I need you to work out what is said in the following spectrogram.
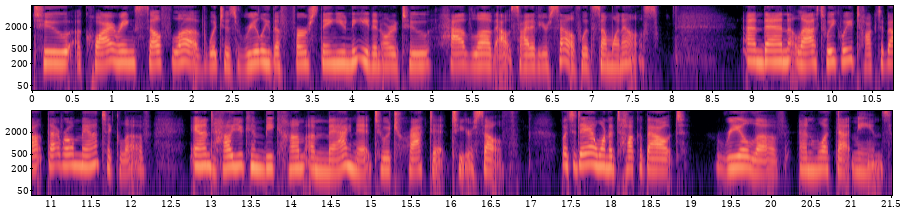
to acquiring self love, which is really the first thing you need in order to have love outside of yourself with someone else. And then last week we talked about that romantic love and how you can become a magnet to attract it to yourself. But today I want to talk about real love and what that means.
